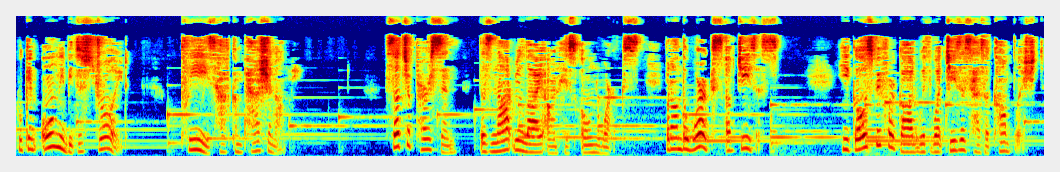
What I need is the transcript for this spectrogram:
who can only be destroyed. Please have compassion on me. Such a person does not rely on his own works, but on the works of Jesus. He goes before God with what Jesus has accomplished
